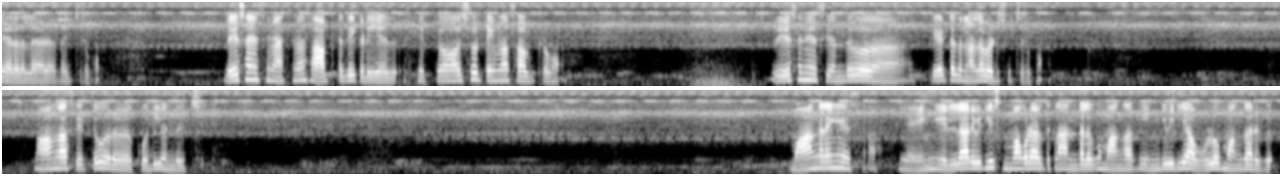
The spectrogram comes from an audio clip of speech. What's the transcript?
வேறு இதில் வச்சுருக்கோம். ரேஷன் அரிசி மேக்ஸிமம் சாப்பிட்டதே கிடையாது. எப்போயாச்சும் ஒரு டைம்லாம் சாப்பிட்ருக்கோம் ரேஷன் அரிசி வந்து கேட்டதுனால வடித்து வச்சுருக்கோம். மாங்காய் சேர்த்து ஒரு கொதி வந்துருச்சு. மாங்காய்ங்க எங்கள் எல்லார் வீட்லேயும் சும்மா கூட அறுத்துக்கலாம். அந்தளவுக்கு மாங்காய் இருக்குது எங்கள் வீட்லேயும் அவ்வளோ மாங்காய் இருக்குது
